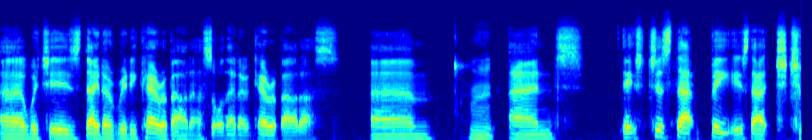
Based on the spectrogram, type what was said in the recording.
uh, which is They Don't Really Care About Us or They Don't Care About Us. Um, Right. and it's just that beat is that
